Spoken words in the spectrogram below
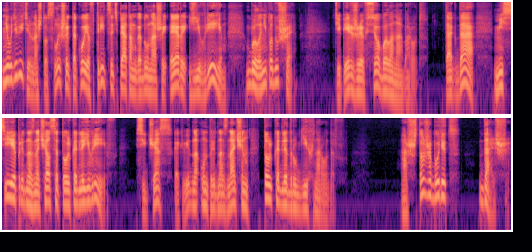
Неудивительно, что слышать такое в 35 году нашей эры евреям было не по душе. Теперь же все было наоборот. Тогда Мессия предназначался только для евреев. Сейчас, как видно, он предназначен только для других народов. А что же будет дальше?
